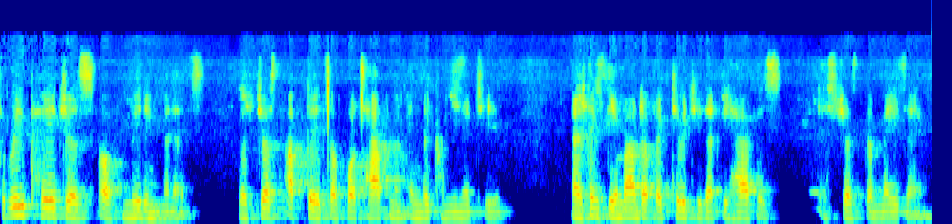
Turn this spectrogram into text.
three pages of meeting minutes with just updates of what's happening in the community. And I think the amount of activity that we have is is just amazing.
